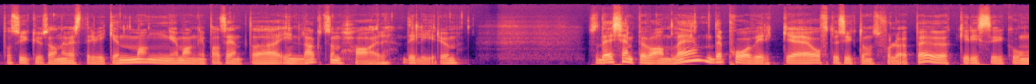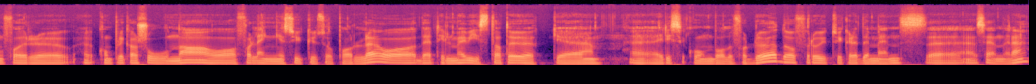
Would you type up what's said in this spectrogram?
på sykehusene i Vestre Viken mange mange pasienter innlagt som har delirium. Så det er kjempevanlig. Det påvirker ofte sykdomsforløpet, øker risikoen for eh, komplikasjoner og forlenger sykehusoppholdet. Og det er til og med vist at det øker eh, risikoen både for død og for å utvikle demens eh, senere.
